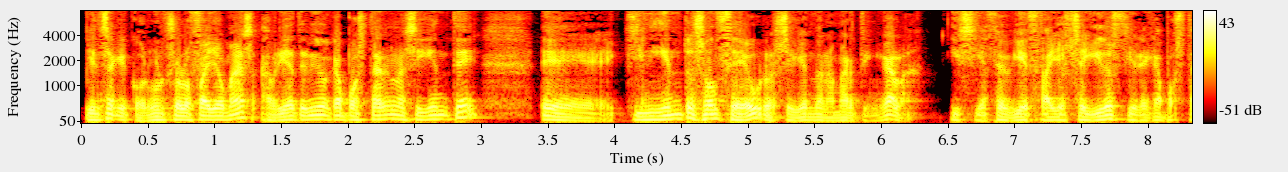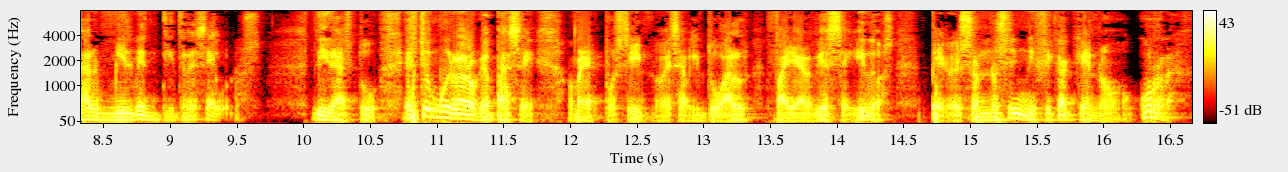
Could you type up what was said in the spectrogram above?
Piensa que con un solo fallo más habría tenido que apostar en la siguiente eh, 511 euros siguiendo la martingala. Y si hace 10 fallos seguidos tiene que apostar 1023 euros. Dirás tú, esto es muy raro que pase. Hombre, pues sí, no es habitual fallar 10 seguidos, pero eso no significa que no ocurra.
